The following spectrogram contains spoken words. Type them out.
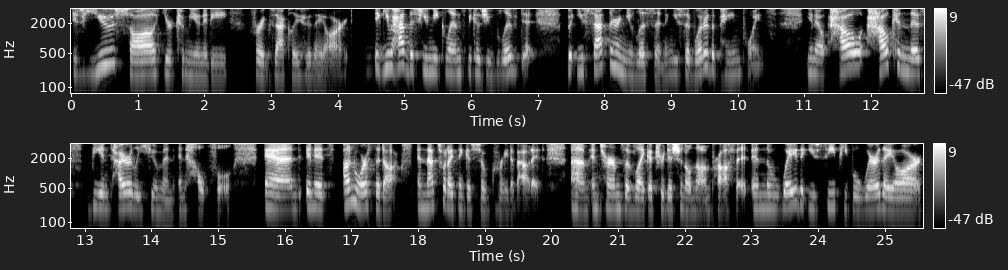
is you saw your community for exactly who they are it, you have this unique lens because you've lived it but you sat there and you listened and you said what are the pain points? You know how how can this be entirely human and helpful? And and it's unorthodox and that's what i think is so great about it um, in terms of like a traditional nonprofit and the way that you see people where they are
